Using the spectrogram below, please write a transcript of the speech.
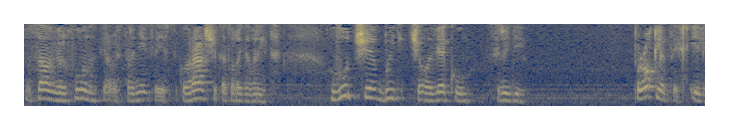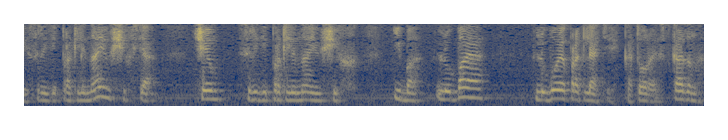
В самом верху, на первой странице, есть такой Раши, который говорит, лучше быть человеку среди проклятых или среди проклинающихся, чем среди проклинающих. Ибо любая, любое проклятие, которое сказано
